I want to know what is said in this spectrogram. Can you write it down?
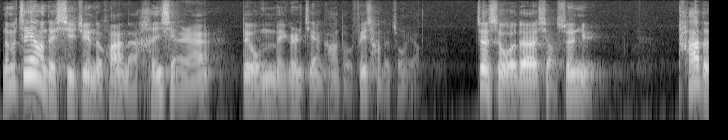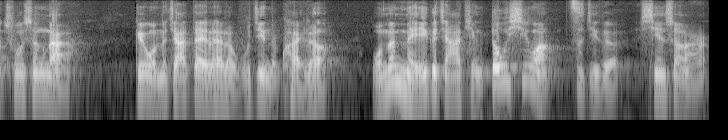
那么这样的细菌的话呢，很显然对我们每个人健康都非常的重要。这是我的小孙女，她的出生呢，给我们家带来了无尽的快乐。我们每一个家庭都希望自己的新生儿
